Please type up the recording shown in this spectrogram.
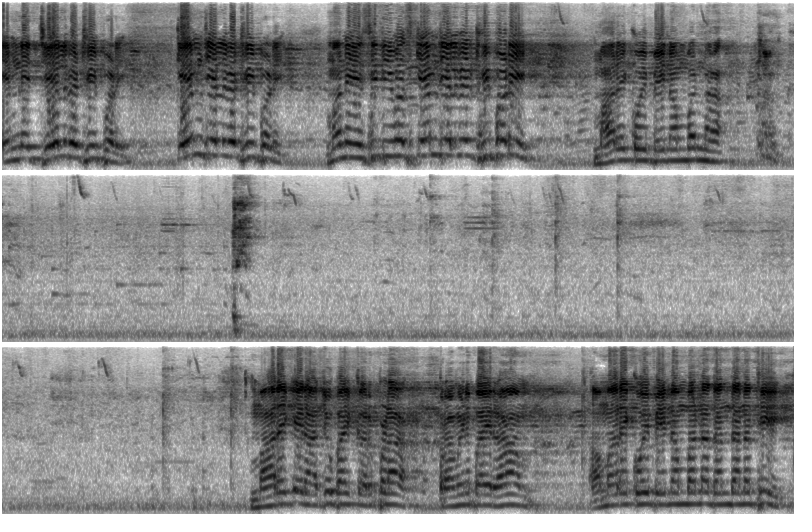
એમને જેલ વેઠવી પડી. કેમ જેલ વેઠવી પડી? મને એસી દિવસ કેમ જેલ વેઠવી પડી? મારે કોઈ બે નંબરના મારે કે રાજુભાઈ કરપડા, પ્રવીણભાઈ રામ, અમારે કોઈ બે નંબરના ધંધા નથી.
